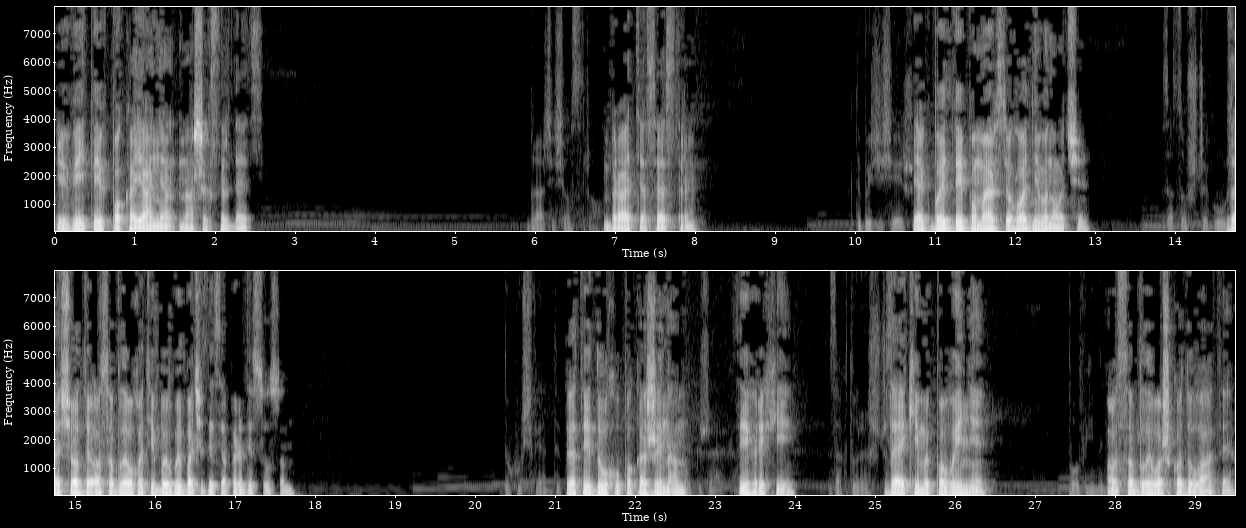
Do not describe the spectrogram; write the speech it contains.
І ввійти в покаяння наших сердець. Браття, сестри, якби ти помер сьогодні вночі, за що ти особливо хотів би вибачитися перед Ісусом? Святий Духу, покажи нам ці гріхи, за які ми повинні особливо шкодувати,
